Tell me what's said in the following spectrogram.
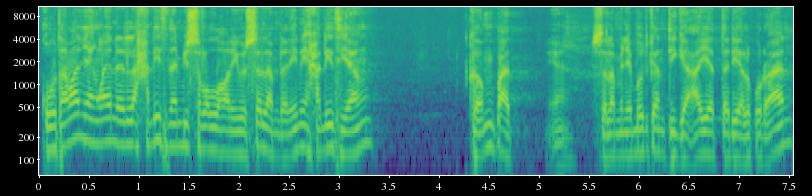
Keutamaan yang lain adalah hadis Nabi Shallallahu Alaihi Wasallam dan ini hadis yang keempat. Ya, setelah menyebutkan tiga ayat tadi Al-Quran,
